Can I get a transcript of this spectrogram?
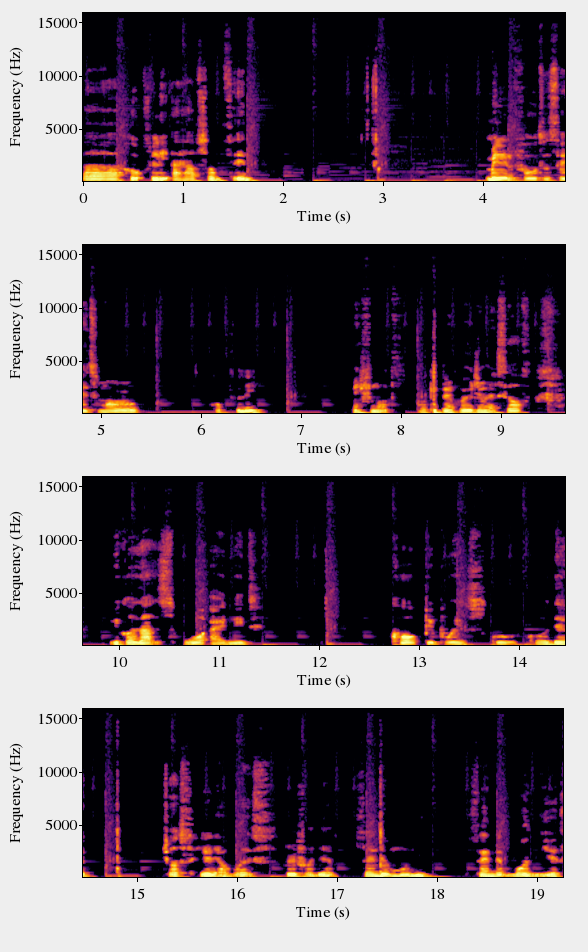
Uh, hopefully, I have something meaningful to say tomorrow. Hopefully, if not, I'll keep encouraging myself because that's what I need. Call people in school, call them, just hear their voice, pray for them, send them money, send them money, yes.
